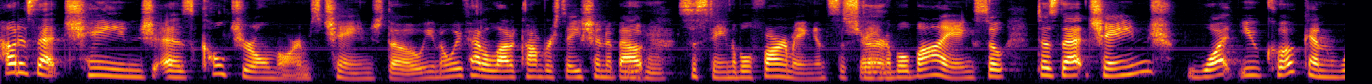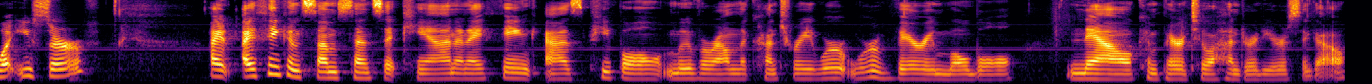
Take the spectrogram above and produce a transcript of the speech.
how does that change as cultural norms change though you know we've had a lot of conversation about mm-hmm. sustainable farming and sustainable sure. buying so does that change what you cook and what you serve I, I, think in some sense it can and i think as people move around the country we're, we're very mobile now compared to 100 years ago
